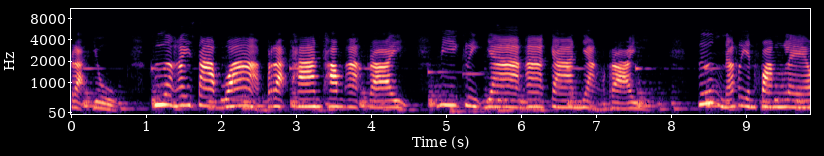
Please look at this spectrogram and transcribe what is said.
ประโยค เพื่อให้ทราบว่าประธานทำอะไร มีกริยาอาการอย่างไร ซึ่งนักเรียนฟังแล้ว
